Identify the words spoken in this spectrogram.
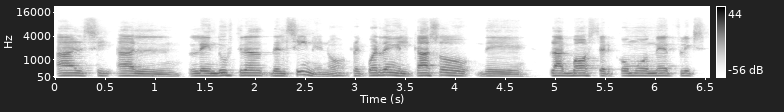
al, al, la industria del cine, ¿no? Recuerden el caso de Blackbuster, cómo Netflix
